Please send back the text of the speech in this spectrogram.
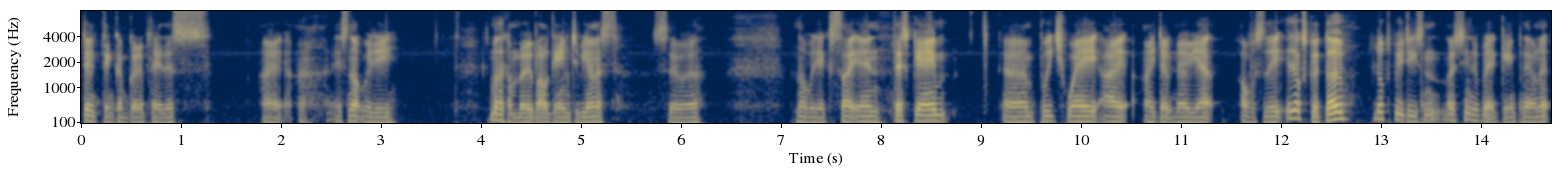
don't think I'm going to play this. I, uh, it's not really. It's more like a mobile game, to be honest. So, uh, not really exciting. This game, um, Breachway, I, I don't know yet. Obviously, it looks good though. Looks pretty decent. I've seen a bit of gameplay on it.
